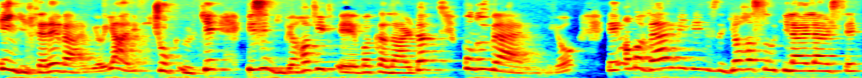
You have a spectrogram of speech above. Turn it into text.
İngiltere vermiyor. Yani birçok ülke bizim gibi hafif e, vakalarda bunu vermiyor. E, ama vermediğinizde ya hastalık ilerlerse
